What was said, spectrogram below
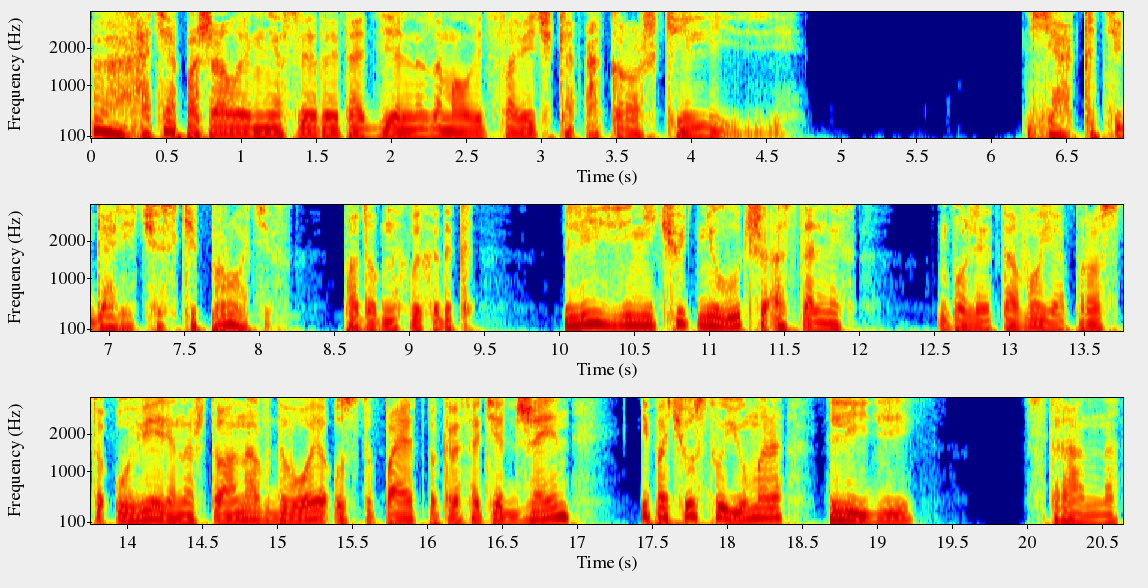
Хотя, пожалуй, мне следует отдельно замолвить словечко о крошке Лиззи. Я категорически против подобных выходок. Лиззи ничуть не лучше остальных. Более того, я просто уверена, что она вдвое уступает по красоте Джейн и по чувству юмора Лидии. Странно,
